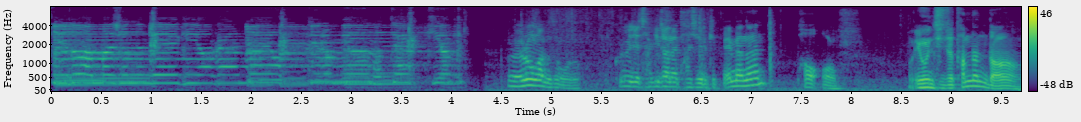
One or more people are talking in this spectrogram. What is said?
술도 안 마셨는데 기억 안 나요. 그러면 어때? 기억 이런 감성으로. 그리고 이제 자기 전에 다시 이렇게 빼면은 파워 오프. 이건 진짜 탐난다.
